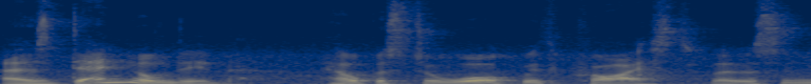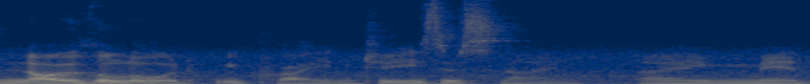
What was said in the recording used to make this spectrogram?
as Daniel did. Help us to walk with Christ. Let us know the Lord, we pray in Jesus' name. Amen.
